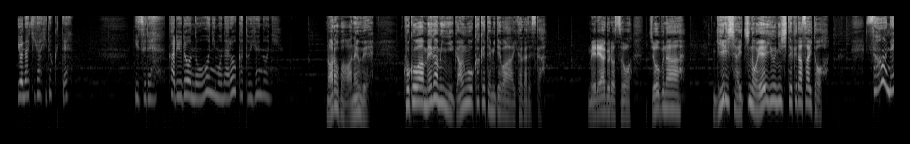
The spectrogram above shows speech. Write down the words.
夜泣きがひどくて。いずれカリュドーンの王にもなろうかというのに。ならば姉上ここは女神に願をかけてみてはいかがですか。メレアグロスを丈夫なギリシャ一の英雄にしてくださいと。そうね。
